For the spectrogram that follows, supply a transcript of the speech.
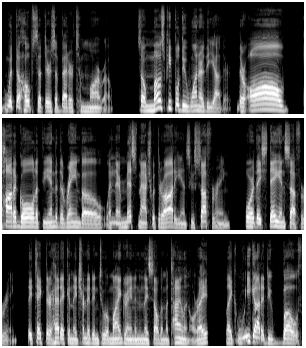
with the hopes that there's a better tomorrow. So most people do one or the other. They're all pot of gold at the end of the rainbow when they're mismatched with their audience who's suffering, or they stay in suffering. They take their headache and they turn it into a migraine and then they sell them a Tylenol, right? Like we got to do both.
